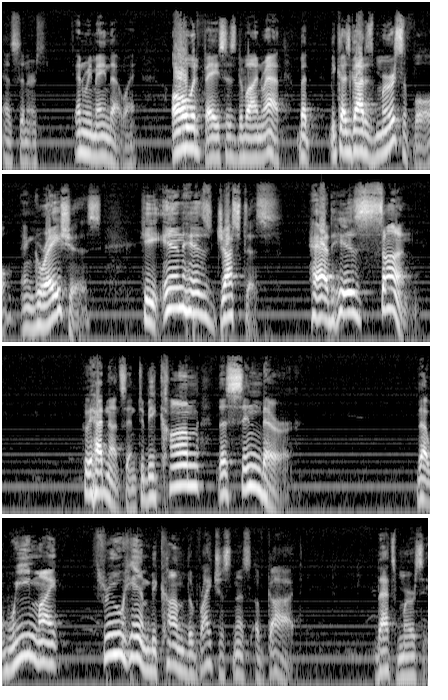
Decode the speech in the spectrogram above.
as sinners and remain that way. All would face his divine wrath. But because God is merciful and gracious, he, in his justice, had his son who had not sinned, to become the sin bearer, that we might, through him, become the righteousness of God. That's mercy.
